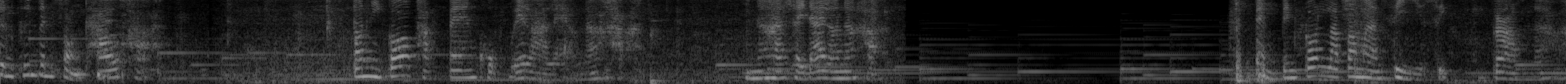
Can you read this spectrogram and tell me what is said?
จนขึ้นเป็นสองเท่าค่ะ ตอนนี้ก็พักแป้งครบเวลาแล้วนะคะนี่นะคะใช้ได้แล้วนะคะ แบ่งเป็นก้อนละประมาณ 40 กรัมนะคะ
